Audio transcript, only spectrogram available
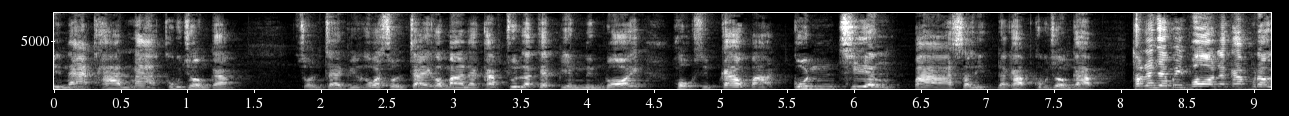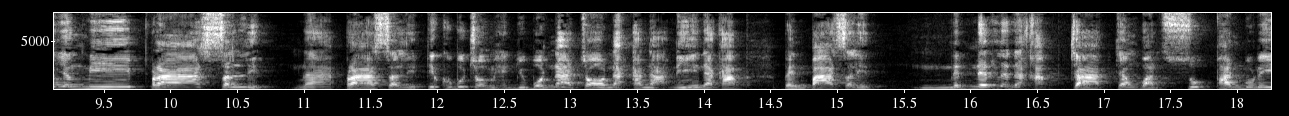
ดีน่าทานมากคุณผู้ชมครับ สนใจพิมพ์คำว่าสนใจเข้ามานะครับ ชุดละแค่เพียง 169 บาท กุนเชียงปลาสลิดนะครับ คุณผู้ชมครับเท่านั้นยังไม่พอนะครับ เรายังมีปลาสลิดนะปลาสลิดที่คุณผู้ชมเห็นอยู่บนหน้าจอนักขณะนี้นะครับ เป็นปลาสลิด เน้นๆเลยนะครับ จากจังหวัดสุพรรณบุรี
